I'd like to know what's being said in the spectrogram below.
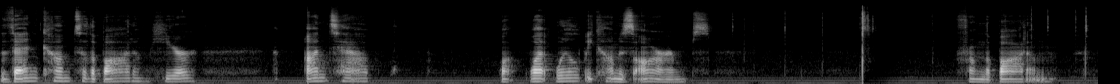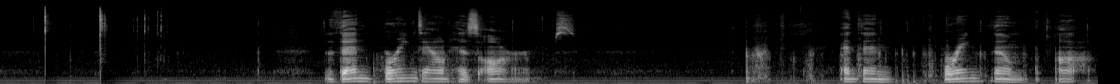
Then come to the bottom here, untap what, what will become his arms from the bottom. Then bring down his arms and then bring them up.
